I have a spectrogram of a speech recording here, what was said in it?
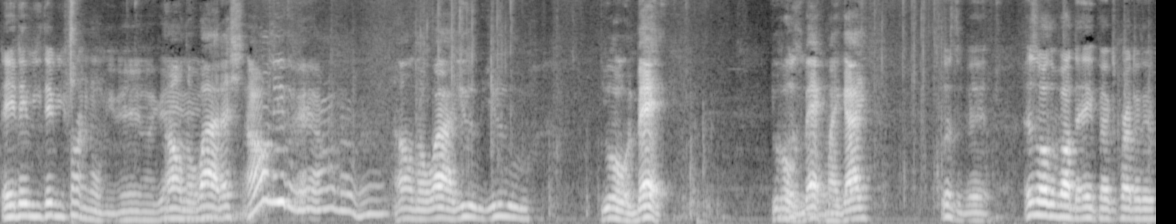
They they be they be fronting on me, man. Like, I don't know why that. Sh- I don't either, man. I don't know, man. I don't know why you you you holding back. You holding Listen, back, man. my guy. Listen, man. It's all about the apex predator.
